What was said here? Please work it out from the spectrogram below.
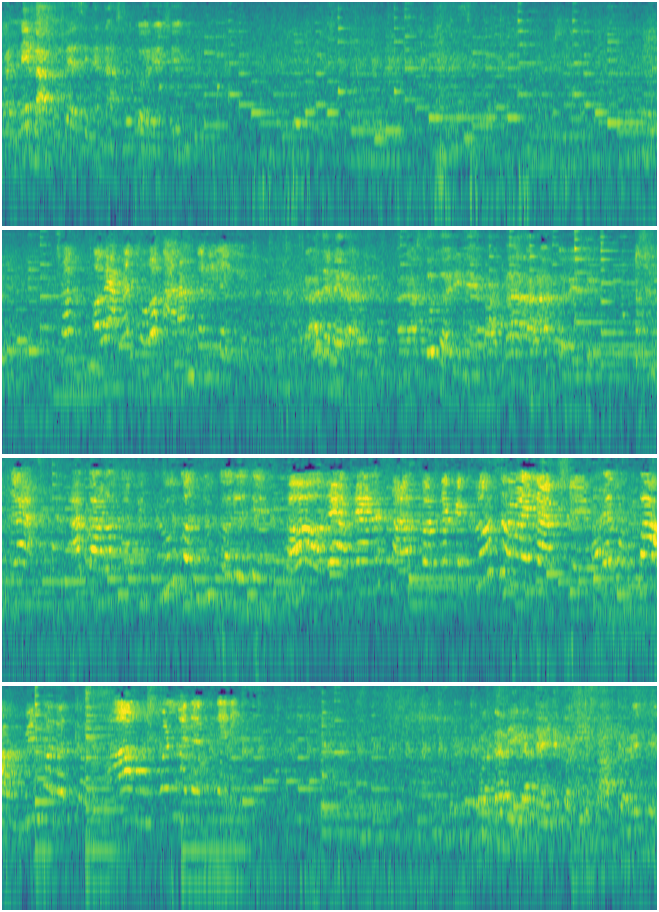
બંને બાપુ બેસીને નાસ્તો કરે છે. હવે આપણે થોડો આરામ કરી લઈએ રાજ અને રાણી નાસ્તો કરીને બાગમાં આરામ કરે છે. આ બાળકો કેટલું ગંદુ કરે છે હા હવે આપણે સાફ કરતા કેટલો સમય લાગશે હા હું ભેગા થઈને પછી સાફ કરે છે.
